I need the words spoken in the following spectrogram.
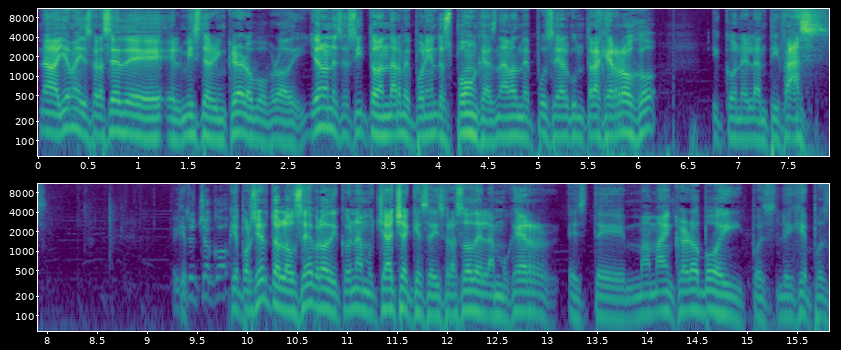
No, yo me disfracé de el Mr. Incredible, Brody. Yo no necesito andarme poniendo esponjas, nada más me puse algún traje rojo y con el antifaz. ¿Y Que, tú, Choco? que por cierto lo usé, Brody, con una muchacha que se disfrazó de la mujer, este, mamá Incredible y pues le dije, pues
